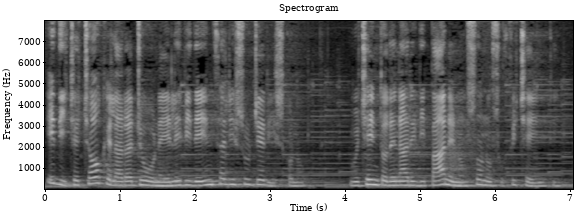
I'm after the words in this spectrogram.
e dice ciò che la ragione e l'evidenza gli suggeriscono. 200 denari di pane non sono sufficienti.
